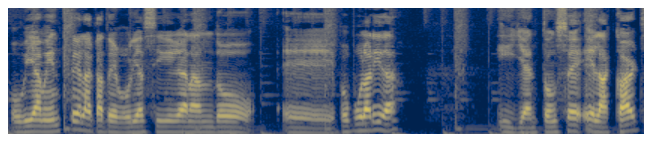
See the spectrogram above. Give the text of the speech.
Obviamente la categoría sigue ganando eh, popularidad y ya entonces el ACART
